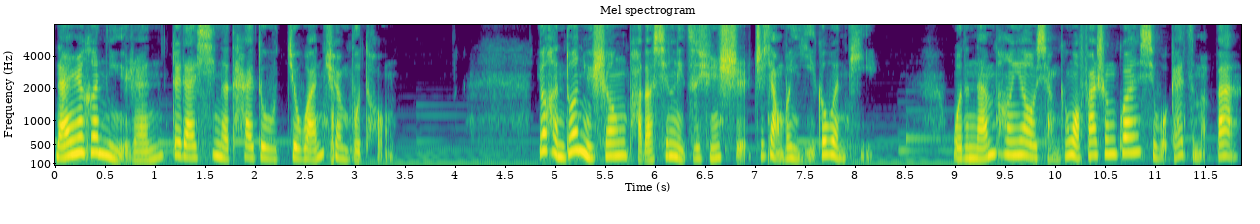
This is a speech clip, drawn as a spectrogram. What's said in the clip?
男人和女人对待性的态度就完全不同。有很多女生跑到心理咨询室，只想问一个问题：我的男朋友想跟我发生关系，我该怎么办？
